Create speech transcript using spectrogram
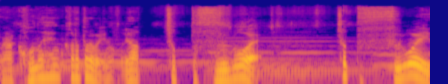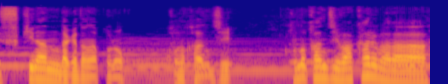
う。あ、この辺から撮ればいいの？いや、ちょっとすごい。ちょっとすごい好きなんだけどな、この、この感じ。この感じわかるかな？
